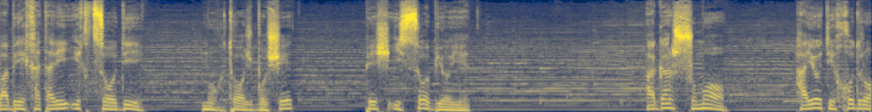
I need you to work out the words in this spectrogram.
ба бехатарии иқтисодӣ муҳтоҷ бошед пеши исо биёед. Агар шумо ҳаёти худро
